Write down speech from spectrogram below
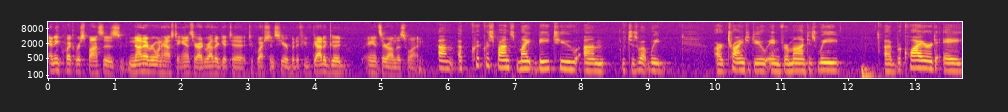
any quick responses? Not everyone has to answer. I'd rather get to, to questions here, but if you've got a good answer on this one. Um, A quick response might be to, um, which is what we are trying to do in Vermont, is we uh, required a,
